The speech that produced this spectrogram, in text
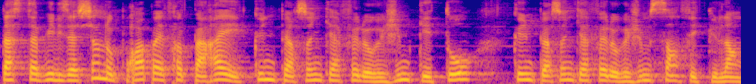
ta stabilisation ne pourra pas être pareille qu'une personne qui a fait le régime keto, qu'une personne qui a fait le régime sans féculent.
